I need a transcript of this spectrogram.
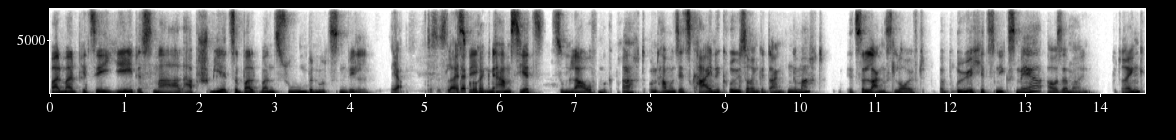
weil mein PC jedes Mal abschmiert, sobald man Zoom benutzen will. Ja, das ist leider Deswegen, korrekt. wir haben es jetzt zum Laufen gebracht und haben uns jetzt keine größeren Gedanken gemacht. Solange es läuft, verbrühe ich jetzt nichts mehr, außer mein Getränk.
